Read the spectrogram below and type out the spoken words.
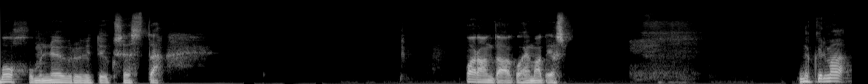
Bochum-nöyryytyksestä – parantaako he Matias? No kyllä mä,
